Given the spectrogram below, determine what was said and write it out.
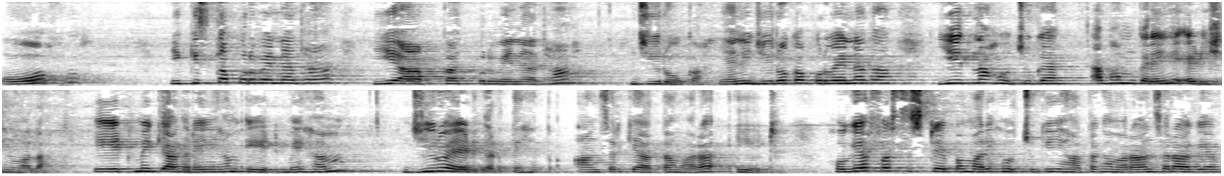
ऑफ़ ये किसका पुरवेना था? ये आपका पुरवेना था ज़ीरो का, यानी ज़ीरो का पुरवेना था। ये इतना हो चुका है। अब हम करेंगे एडिशन वाला। एट में क्या करेंगे हम? एट में हम ज़ीरो ऐड करते हैं। तो आंसर क्या आता है हमारा? एट। हो गया फ़र्स्ट स्टेप हमारी हो चुकी है। यहाँ तक हमारा आंसर आ गया।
